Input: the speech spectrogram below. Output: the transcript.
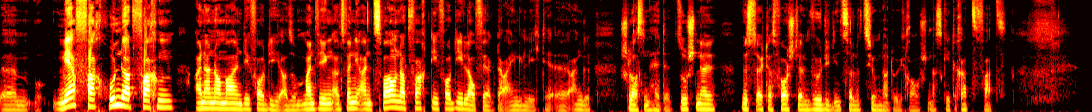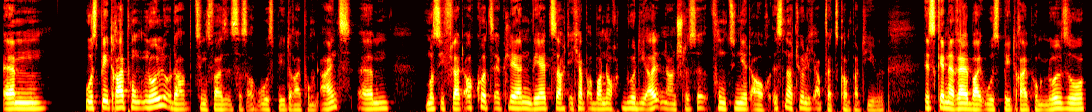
ähm, mehrfach, hundertfachen einer normalen DVD. Also meinetwegen, als wenn ihr ein 200-fach DVD-Laufwerk da eingelegt, äh, angeschlossen hättet. So schnell müsst ihr euch das vorstellen, würde die Installation dadurch rauschen. Das geht ratzfatz. Ähm, USB 3.0 oder beziehungsweise ist das auch USB 3.1. Ähm, muss ich vielleicht auch kurz erklären, wer jetzt sagt, ich habe aber noch nur die alten Anschlüsse, funktioniert auch. Ist natürlich abwärtskompatibel. Ist generell bei USB 3.0 so,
